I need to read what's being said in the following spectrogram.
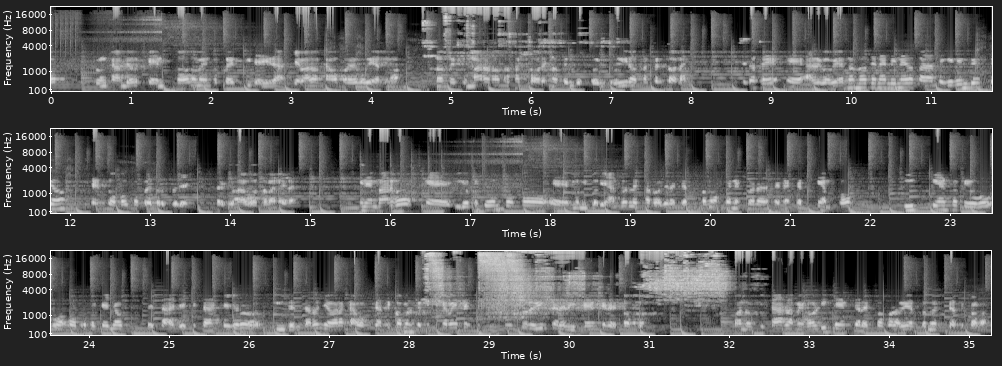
fue un cambio que en todo momento fue llevado a cabo por el gobierno, no se sumaron otros factores, no se buscó incluir a otras personas. Entonces, eh, al gobierno no tener dinero para seguir inversión, se tomó completo el proyecto, de alguna u otra manera. Sin embargo, eh, yo que estuve un poco eh, monitoreando el desarrollo de la como Venezuela en aquel tiempo, y pienso que hubo otro pequeño detalle, quizás que ellos intentaron llevar a cabo, casi como específicamente desde el punto de vista de licencia de software, cuando quizás la mejor licencia de software abierto no es Creative Commons.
